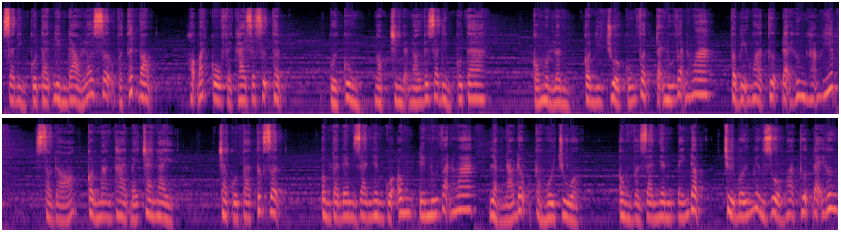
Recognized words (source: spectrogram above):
Gia đình cô ta điền đảo lo sợ và thất vọng. Họ bắt cô phải khai ra sự thật Cuối cùng, Ngọc Trinh đã nói với gia đình cô ta. Có một lần, con đi chùa cúng Phật tại núi Vạn Hoa và bị hòa thượng Đại Hưng hãm hiếp. Sau đó, còn mang thai bé trai này. Cha cô ta tức giận. Ông ta đem gia nhân của ông đến núi Vạn Hoa làm náo động cả ngôi chùa. Ông và gia nhân đánh đập, chửi bới nguyền rủa hòa thượng Đại Hưng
